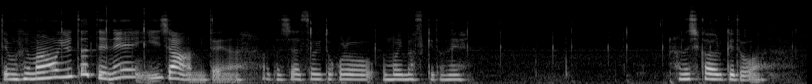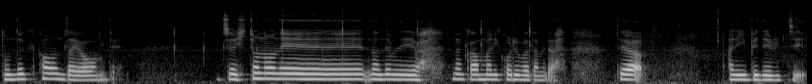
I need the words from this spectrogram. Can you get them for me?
でも不満を言うたってね、いいじゃん、みたいな。私はそういうところを思いますけどね。話変わるけど、どんだけ変わんだよ、みたいな。じゃあ人のね、なんでもねえわ。なんかあんまりこれはダメだ。では、アリーベデルチ。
